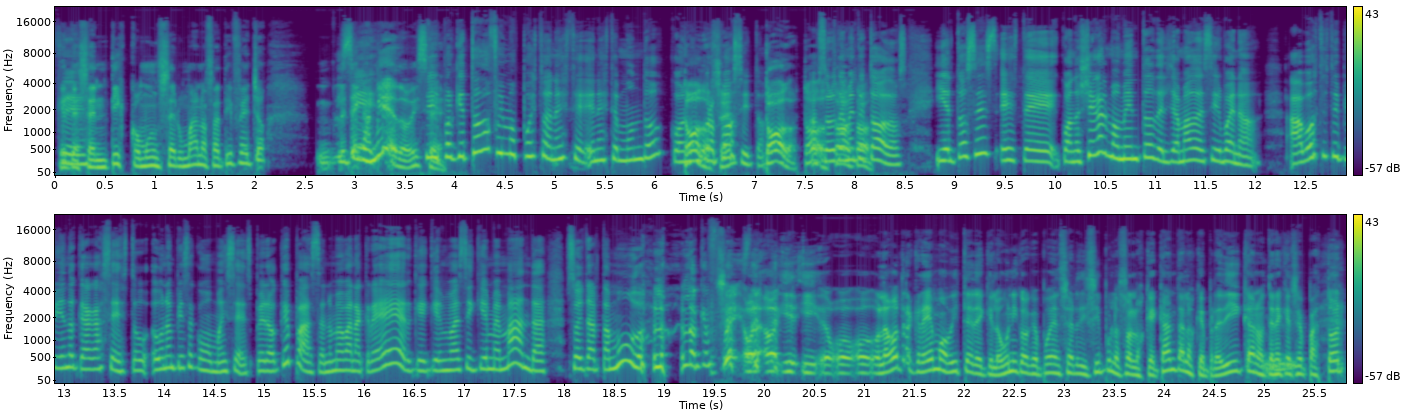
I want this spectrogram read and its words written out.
que Sí. te sentís como un ser humano satisfecho, le Sí. tengas miedo, ¿viste? Sí, porque todos fuimos puestos en este, en este mundo con Todos, un ¿eh? propósito. Todos, todos, Absolutamente todos, todos, Y entonces, este, cuando llega el momento del llamado a decir, bueno, a vos te estoy pidiendo que hagas esto, uno empieza como Moisés, pero ¿qué pasa? No me van a creer, que, que me va a decir quién me manda, soy tartamudo, lo, lo que Sí, o, o- y- y- o- o- o la otra creemos, viste, de que lo único que pueden ser discípulos son los que cantan, los que predican, o tenés que ser pastor.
